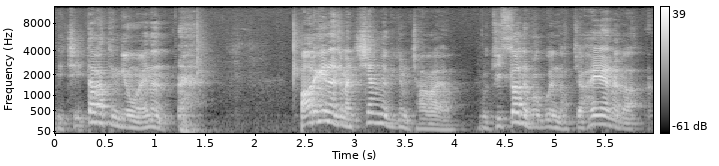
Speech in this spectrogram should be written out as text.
이 치타 같은 경우에는 빠르긴 하지만 치약력이 좀 작아요. 뭐 뒷산을 걷고 있는 저 하이에나가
